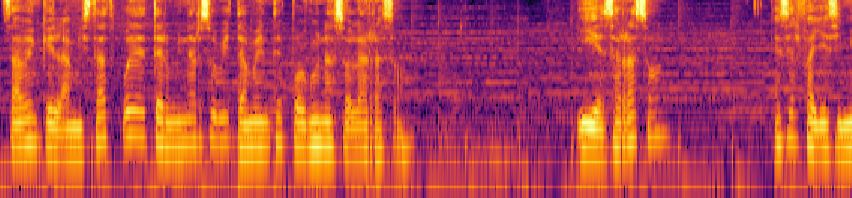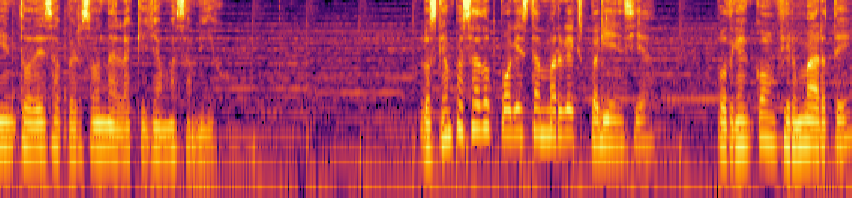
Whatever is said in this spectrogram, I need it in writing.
saben que la amistad puede terminar súbitamente por una sola razón. Y esa razón es el fallecimiento de esa persona a la que llamas amigo. Los que han pasado por esta amarga experiencia podrán confirmarte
